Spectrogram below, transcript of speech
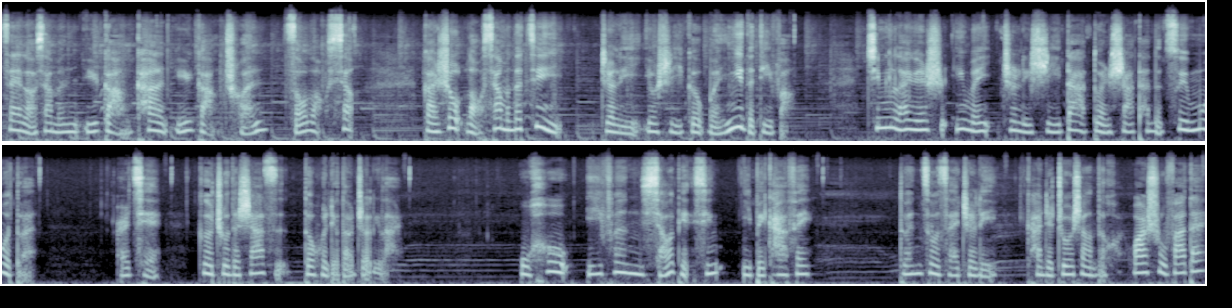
在老厦门渔港看渔港船，走老巷，感受老厦门的记忆。这里又是一个文艺的地方。其名来源是因为这里是一大段沙滩的最末端，而且各处的沙子都会流到这里来。午后一份小点心，一杯咖啡，端坐在这里，看着桌上的花束发呆。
